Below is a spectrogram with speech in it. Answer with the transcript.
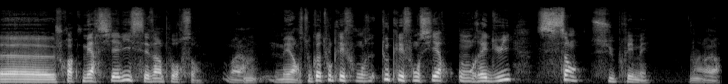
Euh, je crois que Mercialis, c'est 20%. Voilà. Mm. Mais en tout cas, toutes les, toutes les foncières ont réduit sans supprimer. Voilà.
